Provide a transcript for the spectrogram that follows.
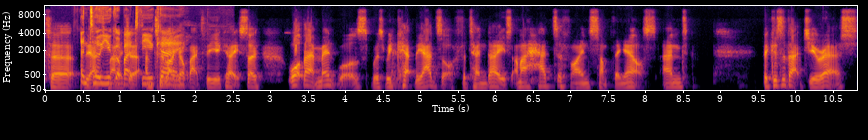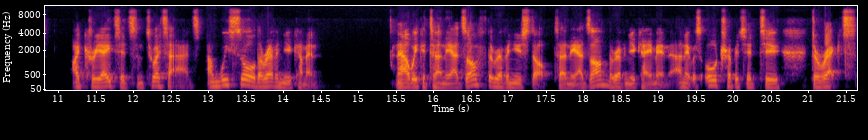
to until you got back to the UK. Until I got back to the UK. So what that meant was was we kept the ads off for 10 days and I had to find something else. And because of that duress, I created some Twitter ads and we saw the revenue come in. Now we could turn the ads off, the revenue stopped, turn the ads on, the revenue came in, and it was all attributed to direct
